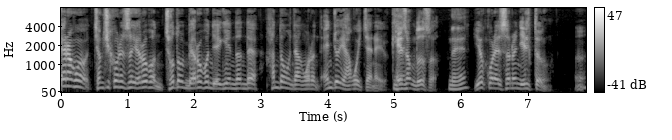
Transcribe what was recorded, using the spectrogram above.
빼라고 정치권에서 여러 번 저도 여러 번 얘기했는데 한동훈 장관은 엔조이 하고 있잖아요. 계속 네. 넣어서. 네. 여권에서는 1등. 어?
